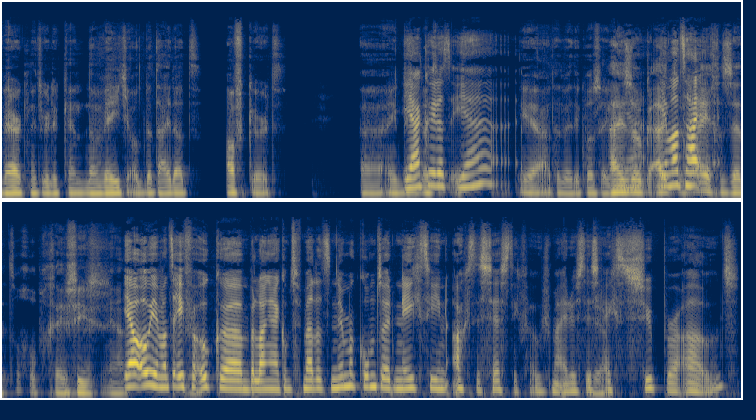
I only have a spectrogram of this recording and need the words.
werk natuurlijk kent, dan weet je ook dat hij dat afkeurt. Eh, ik denk Ja, kun je dat... Ja, Ja, dat weet ik wel zeker. Hij is Ja. ook Ja, uit want de hij- gezet, toch? Op een gegeven Precies. Ja. Ja, oh ja, want even ook eh, belangrijk om te vermelden. Het nummer komt uit 1968 volgens mij. Dus het is Ja. echt super oud.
